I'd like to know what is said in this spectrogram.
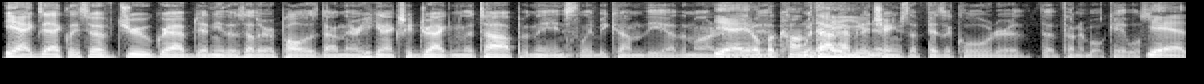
Yeah, exactly. So if Drew grabbed any of those other Apollos down there, he can actually drag them to the top, and they instantly become the uh, the monitor. Yeah, it'll become without A having unit. to change the physical order of the Thunderbolt cables. Yeah,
